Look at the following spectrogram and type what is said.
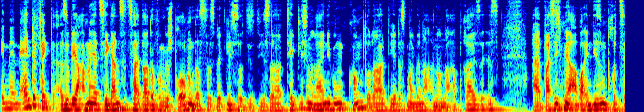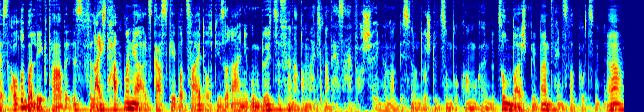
im, im Endeffekt, also wir haben jetzt die ganze Zeit davon gesprochen, dass das wirklich so die, dieser täglichen Reinigung kommt oder halt jedes Mal, wenn eine An- und eine Abreise ist. Äh, was ich mir aber in diesem Prozess auch überlegt habe, ist, vielleicht hat man ja als Gastgeber Zeit, auch diese Reinigung durchzuführen, aber manchmal wäre es einfach schön, wenn man ein bisschen Unterstützung bekommen könnte. Zum Beispiel beim Fensterputzen. Ja,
